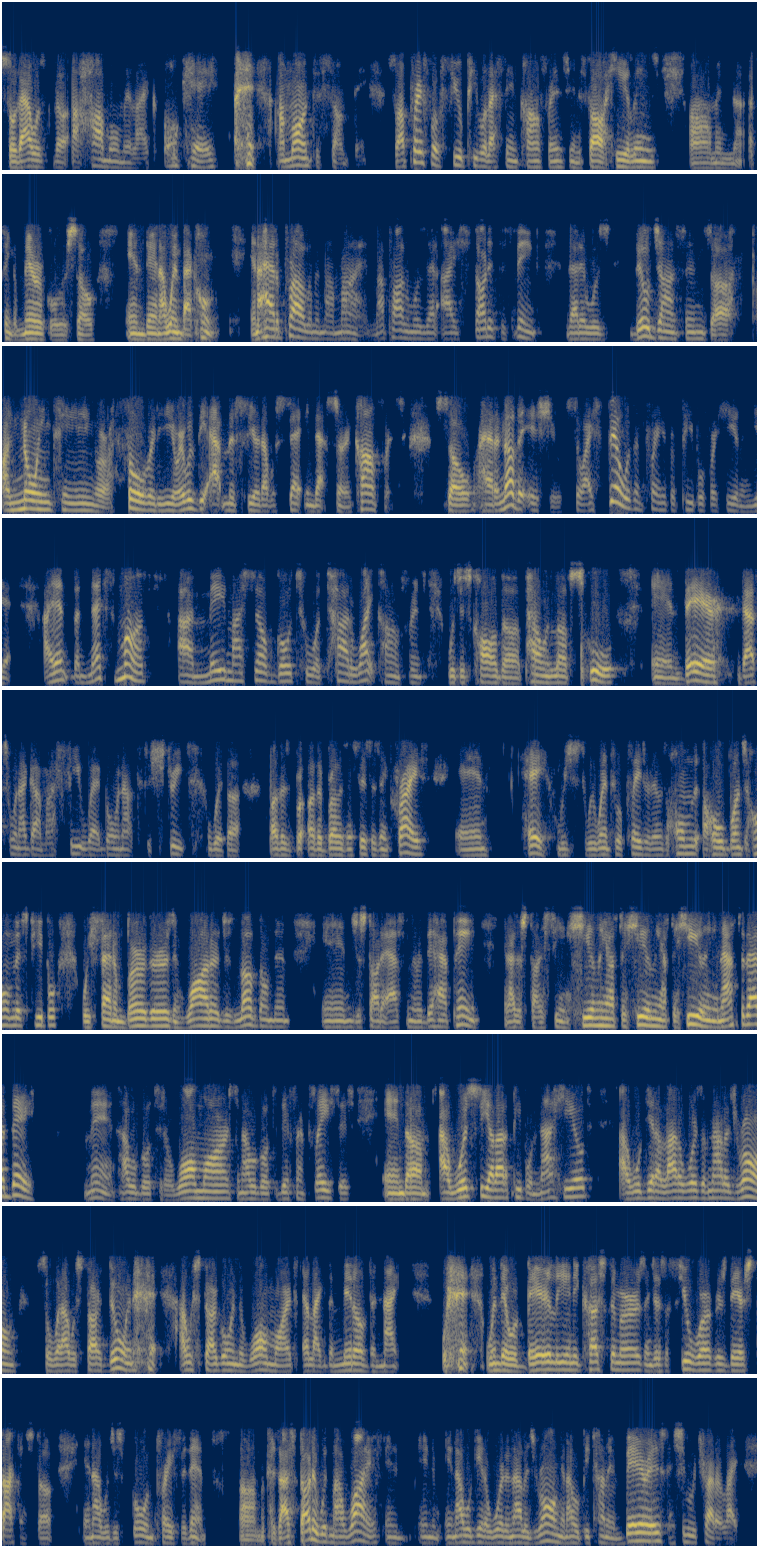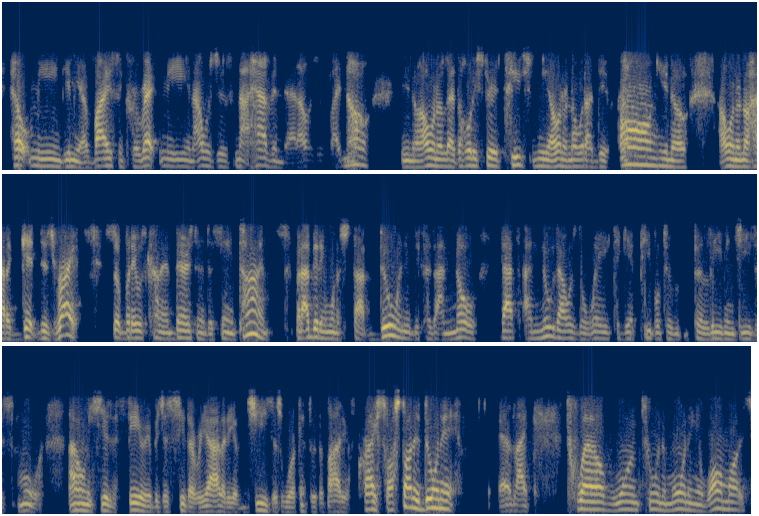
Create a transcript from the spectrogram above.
So that was the aha moment like, okay, I'm on to something. So I prayed for a few people that same conference and saw healings um, and I think a miracle or so. And then I went back home. And I had a problem in my mind. My problem was that I started to think that it was Bill Johnson's uh, anointing or authority, or it was the atmosphere that was set in that certain conference. So I had another issue. So I still wasn't praying for people for healing yet. I end the next month. I made myself go to a Todd White conference, which is called the Power and Love School, and there, that's when I got my feet wet going out to the streets with uh, others, other brothers and sisters in Christ, and hey, we just we went to a place where there was a homeless, a whole bunch of homeless people. We fed them burgers and water, just loved on them, and just started asking them if they had pain. And I just started seeing healing after healing after healing. And after that day, man, I would go to the WalMarts and I would go to different places, and um, I would see a lot of people not healed. I would get a lot of words of knowledge wrong. So what I would start doing, I would start going to Walmart at like the middle of the night when there were barely any customers and just a few workers there stocking stuff, and I would just go and pray for them. Um, because I started with my wife and, and and I would get a word of knowledge wrong and I would be kind of embarrassed and she would try to like help me and give me advice and correct me and I was just not having that. I was just like, no, you know, I want to let the Holy Spirit teach me. I want to know what I did wrong. You know, I want to know how to get this right. So, but it was kind of embarrassing at the same time. But I didn't want to stop doing it because I know that's I knew that was the way to get people to believe in Jesus more. Not only hear the theory, but just see the reality of Jesus working through the body of Christ. So I started doing it at like 12, 1, 2 in the morning in Walmart,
